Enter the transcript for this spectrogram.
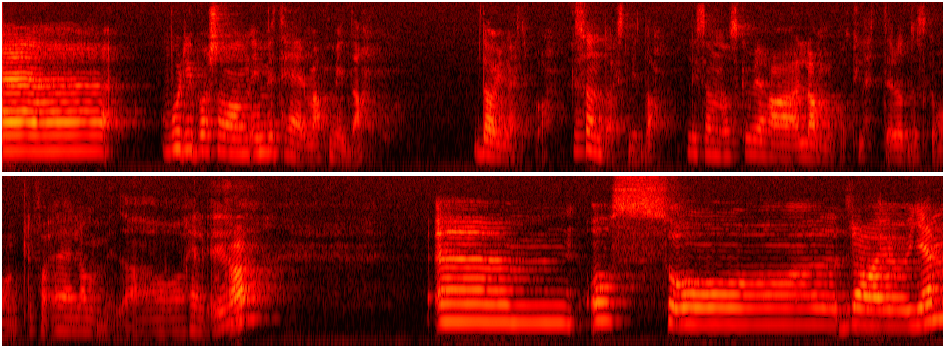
eh, hvor de bare sånn inviterer meg på middag dagen etterpå. Søndagsmiddag. Liksom, nå skal vi ha lammekoteletter, og det skal være ordentlig eh, lammemiddag og hele pakka. Ja. Um, og så drar jeg jo hjem.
